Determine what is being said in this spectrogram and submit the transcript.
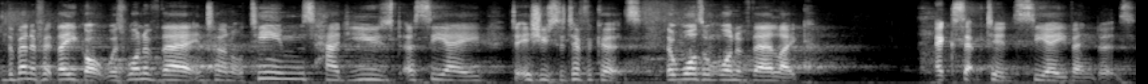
the benefit they got was one of their internal teams had used a CA to issue certificates that wasn't one of their like accepted CA vendors.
